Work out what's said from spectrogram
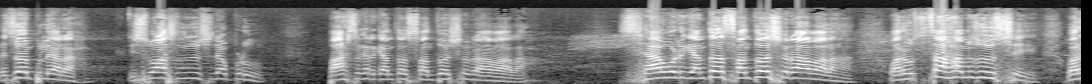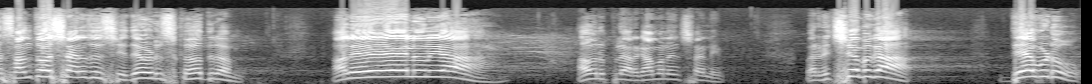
నిజం పిల్లారా విశ్వాసం చూసినప్పుడు పాస్టర్ గారికి ఎంతో సంతోషం రావాలా? సేవకుడికి ఎంతో సంతోషం రావాలా? వారి ఉత్సాహం చూసి వారి సంతోషాన్ని చూసి దేవుడు స్తోత్రం. అలేలులియా అవును పిల్లారు గమనించండి. మరి నిశ్చయముగా దేవుడు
